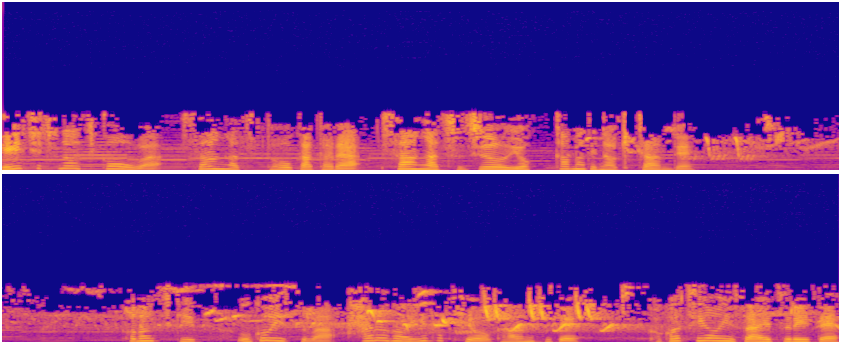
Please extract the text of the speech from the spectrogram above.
平日の時効は3月10日から3月14日までの期間で、この時期、ウグイスは春の息吹を感じて、心地よいさえつりで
